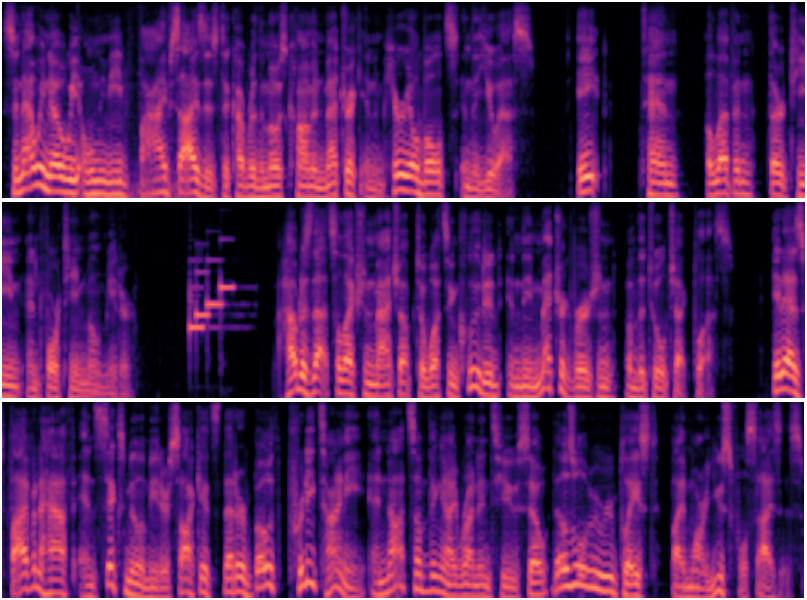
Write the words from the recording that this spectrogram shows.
So now we know we only need five sizes to cover the most common metric and imperial bolts in the US. 8, 10, 11, 13, and 14 millimeter. How does that selection match up to what's included in the metric version of the ToolCheck Plus? It has 5.5 and 6 millimeter sockets that are both pretty tiny and not something I run into, so those will be replaced by more useful sizes.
